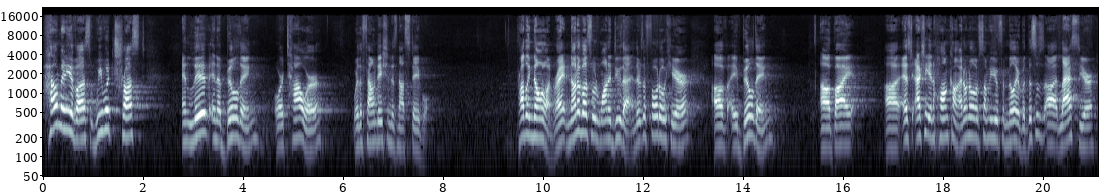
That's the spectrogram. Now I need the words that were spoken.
how many of us we would trust and live in a building or a tower where the foundation is not stable? Probably no one, right? None of us would want to do that. And there's a photo here of a building uh, by, uh, actually in Hong Kong. I don't know if some of you are familiar, but this was uh, last year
